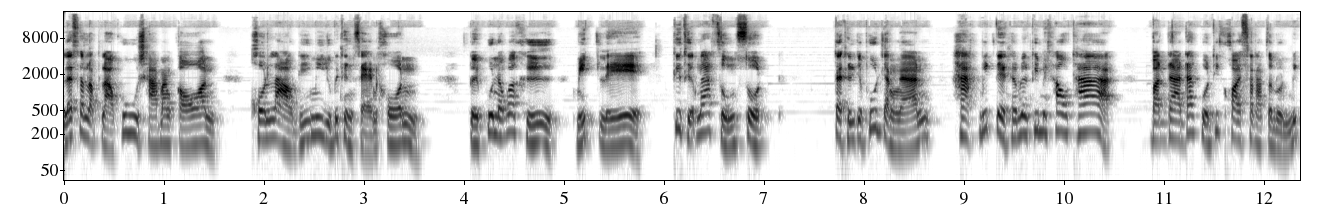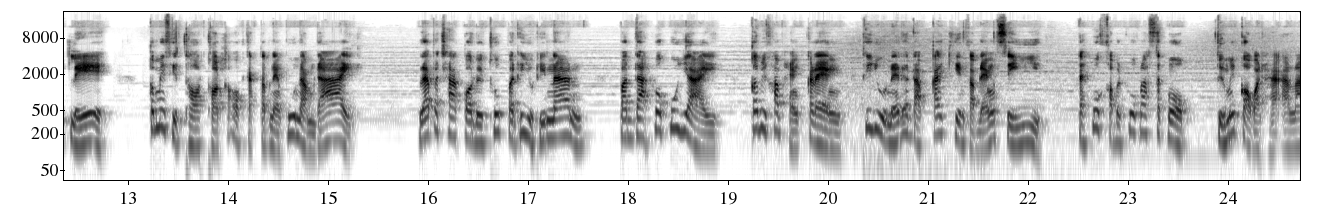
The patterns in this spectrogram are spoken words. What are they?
และสำหรับเหล่าผู้บูชามังกร คนเหล่านี้มีอยู่ไม่ถึงแสนคน โดยผู้นำก็คือมิดเล ที่ถืออำนาจสูงสุด แต่ถึงจะพูดอย่างนั้น หากมิดเลทำเรื่องที่ไม่เข้าท่า บรรดานักบวชที่คอยสนับสนุนมิดเล ก็มีสิทธิ์ถอดถอนเขาออกจากตำแหน่งผู้นำได้ และประชากรโดยทั่วไปที่อยู่ที่นั่น บรรดาพวกผู้ใหญ่ก็มีความแข็งแกร่งที่อยู่ในระดับใกล้เคียงกับแรงซีแต่พวกเขาเป็นพวกรักสงบจึงไม่ก่อปัญหาอะไร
